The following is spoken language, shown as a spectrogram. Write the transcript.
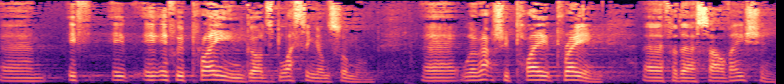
Um, if, if, if, we're praying God's blessing on someone, uh, we're actually play, praying uh, for their salvation.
